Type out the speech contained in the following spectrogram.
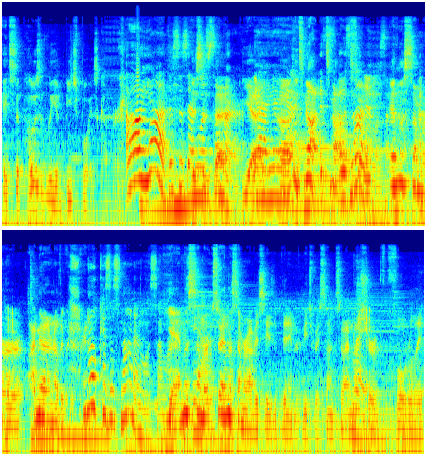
it's supposedly a Beach Boys cover. oh yeah, this is this endless is summer. that. Yeah, yeah, yeah, Uh, it's not. It's not. Oh, it's not So endless summer. Endless summer. I mean, I don't know the. Okay. No, because it's not endless summer. Yeah, endless Yeah. summer. So endless summer obviously is the name of the Beach Boys song. So I'm not Right. sure of the full rela-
